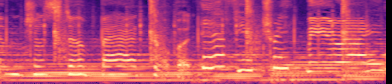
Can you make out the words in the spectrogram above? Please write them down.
am just a bad girl, but if you treat me right,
